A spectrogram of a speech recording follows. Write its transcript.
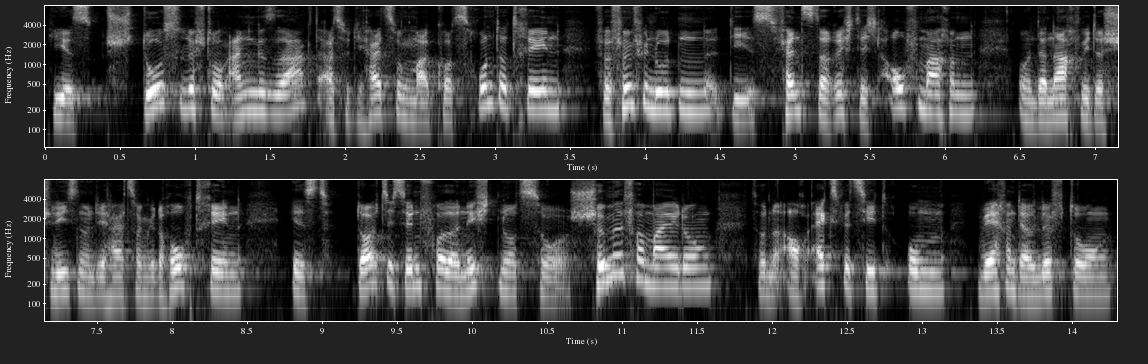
Hier ist Stoßlüftung angesagt, also die Heizung mal kurz runterdrehen, für fünf Minuten das Fenster richtig aufmachen und danach wieder schließen und die Heizung wieder hochdrehen, ist deutlich sinnvoller, nicht nur zur Schimmelvermeidung, sondern auch explizit, um während der Lüftung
